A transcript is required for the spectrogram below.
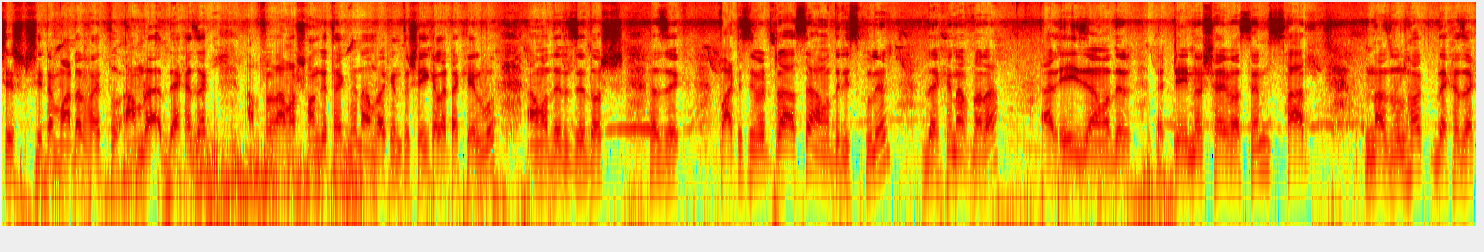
শেষ সেটা মার্ডার হয়। তো আমরা দেখা যাক আপনারা আমার সঙ্গে থাকবেন, আমরা কিন্তু সেই খেলাটা খেলব। আমাদের যে দশ, যে পার্টিসিপেটরা আছে আমাদের স্কুলের, দেখেন আপনারা। আর এই যে আমাদের ট্রেনার সাহেব আছেন, স্যার নাজমুল হক, দেখা যাক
